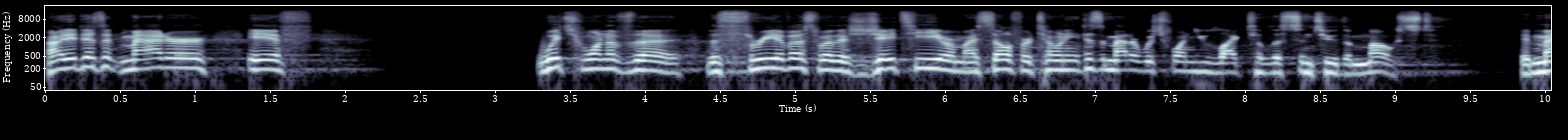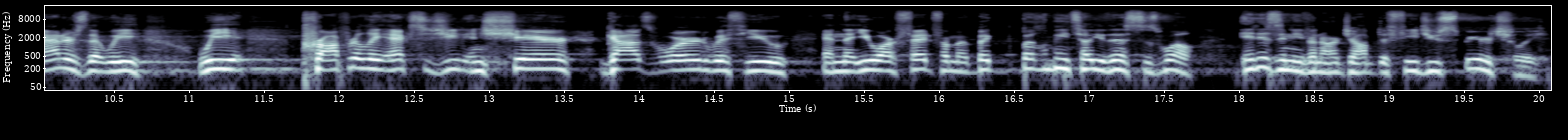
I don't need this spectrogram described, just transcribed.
Right? It doesn't matter if which one of the, the three of us, whether it's JT or myself or Tony, it doesn't matter which one you like to listen to the most. It matters that we, we properly exegete and share God's word with you and that you are fed from it. But, but let me tell you this as well it isn't even our job to feed you spiritually,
